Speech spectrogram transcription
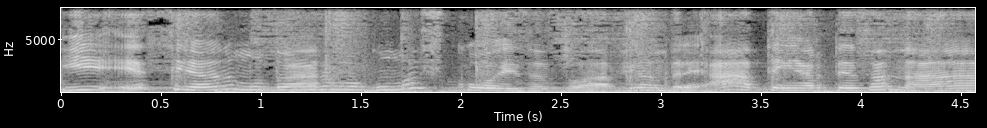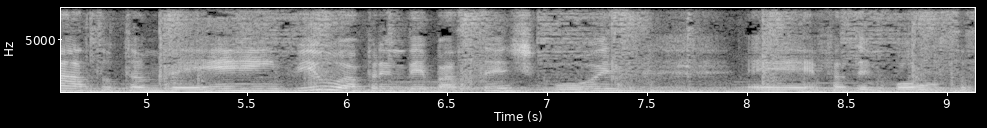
E esse ano mudaram algumas coisas lá, viu, André? Ah, tem artesanato também, viu? Aprender bastante coisa. é, fazer bolsas,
